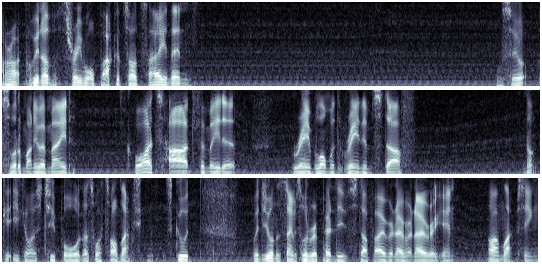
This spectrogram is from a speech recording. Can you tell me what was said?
Alright, probably another three more buckets I'd say, and then we'll see what sort of money we've made. It's quite hard for me to ramble on with random stuff. Not get you guys too bored. That's why time lapsing is good. When you're doing the same sort of repetitive stuff over and over and over again, time lapsing,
